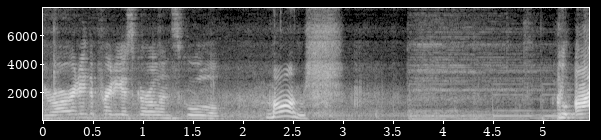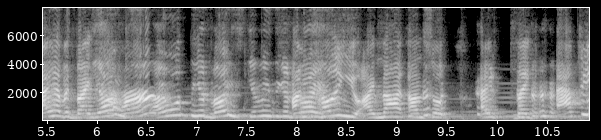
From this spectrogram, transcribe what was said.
You're already the prettiest girl in school. Mom, shh. Do I have advice Yes, for her? I want the advice. Give me the advice. I'm telling you, I'm not. I'm so. I like acting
